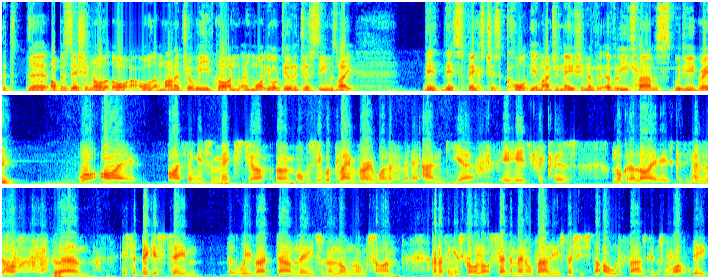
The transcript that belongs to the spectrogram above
the, the opposition or, the- or or the manager we've got and, and what you're doing? It just seems like this, this fixture's caught the imagination of of Leeds Yeah. fans. Would you agree? Well, I I think it's a mixture. Um, obviously, we're playing very well at the minute, and yeah, it is because I'm not going to lie, it is because of you lot. um, it's the biggest team that we've had down Leeds in a long, long time, and I think it's got a lot of sentimental value, especially to the older fans, because it was quite a big,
